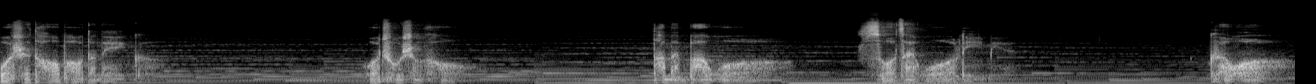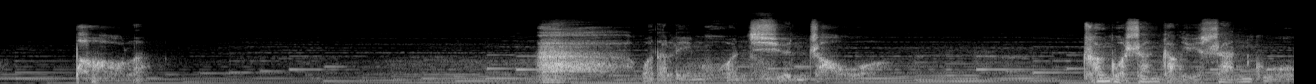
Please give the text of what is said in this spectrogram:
我是逃跑的那个。我出生后，他们把我锁在窝里面，可我跑了。啊，我的灵魂寻找我，穿过山岗与山谷。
